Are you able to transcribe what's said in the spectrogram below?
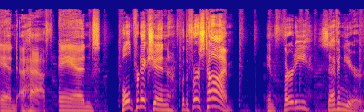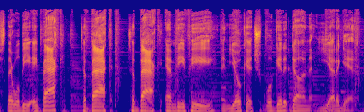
and a half. And bold prediction for the first time in 37 years, there will be a back to back to back MVP, and Jokic will get it done yet again.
